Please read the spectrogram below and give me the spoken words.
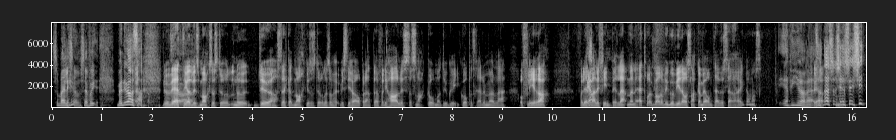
så liksom, så jeg får, men uansett, Nå Du vet jeg at hvis Markus og Sturle Nå dør sikkert Markus og Sturle som, hvis de hører på dette, for de har lyst til å snakke om at du går på tredemølle og flirer. For det er et Ja. veldig fint bilde. Men jeg tror bare vi går videre og snakker mer om TV-serier. jeg, Thomas. Ja, vi gjør det. Ja. Så, så, så, så, Shit,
